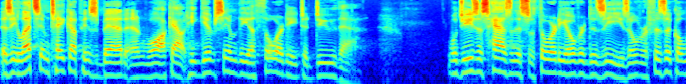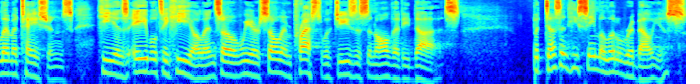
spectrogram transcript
As he lets him take up his bed and walk out, he gives him the authority to do that. Well, Jesus has this authority over disease, over physical limitations. He is able to heal. And so we are so impressed with Jesus and all that he does. But doesn't he seem a little rebellious?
